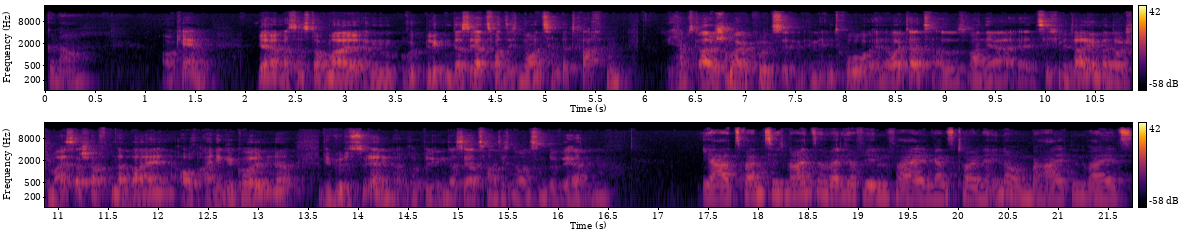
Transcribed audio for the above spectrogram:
genau. Okay. Ja, dann lass uns doch mal ähm, rückblickend das Jahr 2019 betrachten. Ich habe es gerade schon mal kurz im, im, Intro erläutert. Also es waren ja äh, zig Medaillen bei deutschen Meisterschaften dabei, auch einige goldene. Wie würdest du denn rückblickend das Jahr 2019 bewerten? Ja, 2019 werde ich auf jeden Fall in ganz tollen Erinnerungen behalten, weil es,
